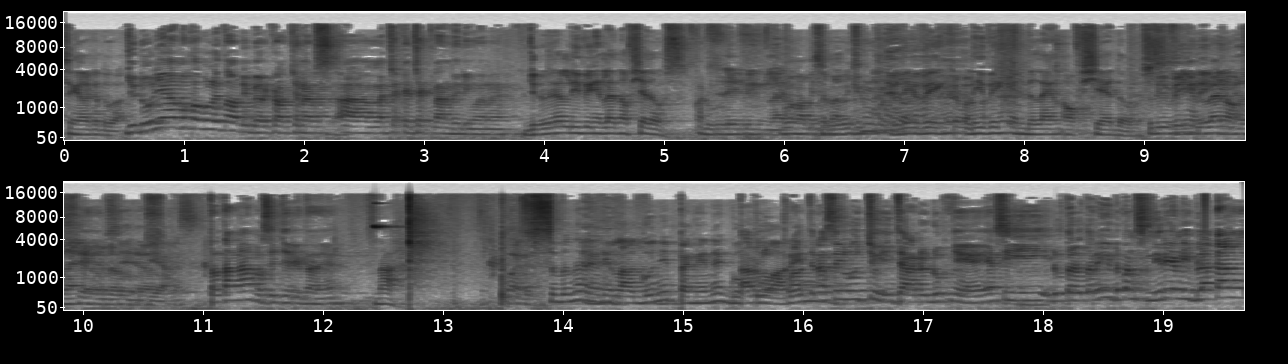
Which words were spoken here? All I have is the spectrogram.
Single kedua. Judulnya apa kau boleh tahu di Bear Crouchers uh, ngecek-ngecek nanti di mana? Judulnya Living in Land of Shadows. Aduh, Living gua nggak bisa balikin. Living Living in the Land of Shadows. Living in the Land of Shadows. Iya. Tentang apa sih ceritanya? Nah, sebenarnya nih lagu nih pengennya gue keluarin. Crouchers ini lucu ini cara duduknya ya. Ya si duta-duta ini depan sendiri yang di belakang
